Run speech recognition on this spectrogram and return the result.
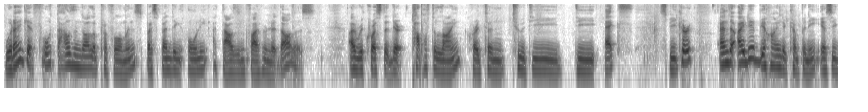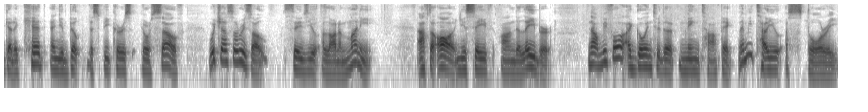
would I get $4,000 performance by spending only $1,500? I requested their top of the line Criton 2T-DX speaker and the idea behind the company is you get a kit and you build the speakers yourself, which as a result saves you a lot of money. After all, you save on the labor. Now, before I go into the main topic, let me tell you a story.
